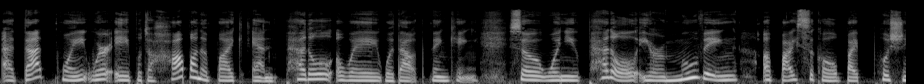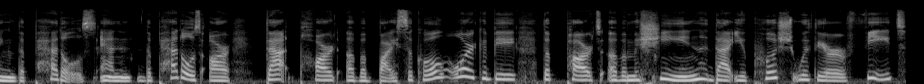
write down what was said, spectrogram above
at that point, we're able to hop on a bike and pedal away without thinking. So when you pedal, you're moving a bicycle by pushing the pedals, and the pedals are that part of a bicycle, or it could be the part of a machine that you push with your feet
